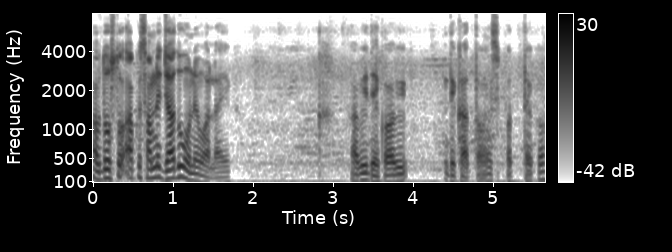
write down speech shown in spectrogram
अब दोस्तों, आपके सामने जादू होने वाला है एक। अभी देखो, अभी दिखाता हूँ इस पत्ते को।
